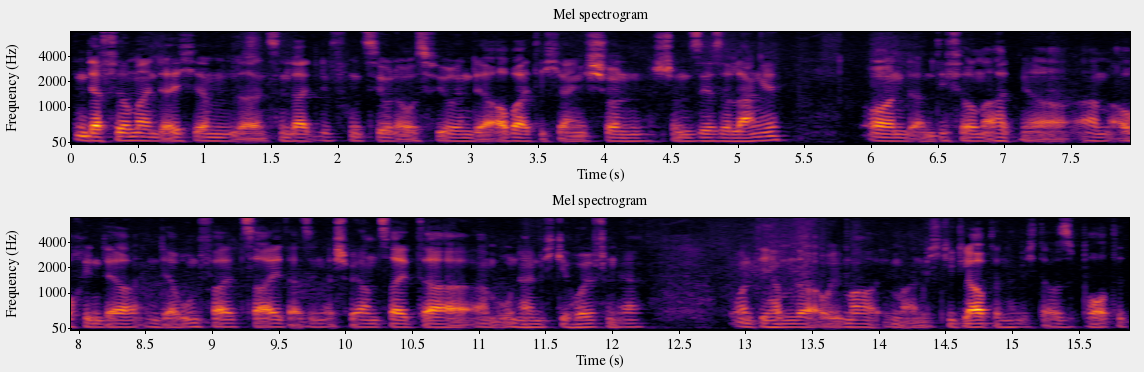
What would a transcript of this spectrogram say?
In der Firma, in der ich ähm, eine leitende Funktion ausführe, in der arbeite ich eigentlich schon, schon sehr, sehr lange. Und ähm, die Firma hat mir ähm, auch in der, in der Unfallzeit, also in der schweren Zeit, da ähm, unheimlich geholfen. Ja. Und die haben da auch immer, immer an mich geglaubt und haben mich da supportet.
